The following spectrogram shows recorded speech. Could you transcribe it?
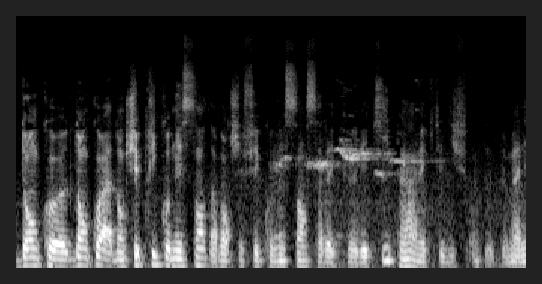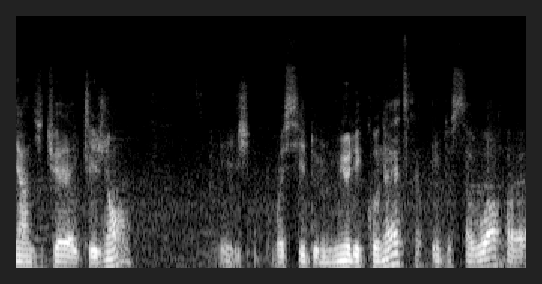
Donc, euh, donc voilà. Donc j'ai pris connaissance. D'abord, j'ai fait connaissance avec euh, l'équipe, hein, avec les de, de, manière individuelle avec les gens, et pour essayer de mieux les connaître et de savoir, euh,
